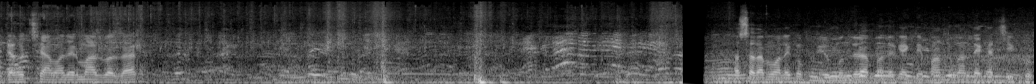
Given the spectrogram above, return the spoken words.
এটা হচ্ছে আমাদের মাছ বাজার। আসসালামু আলাইকুম, প্রিয় বন্ধুরা, আপনাদেরকে একটি পান দোকান দেখাচ্ছি, খুব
